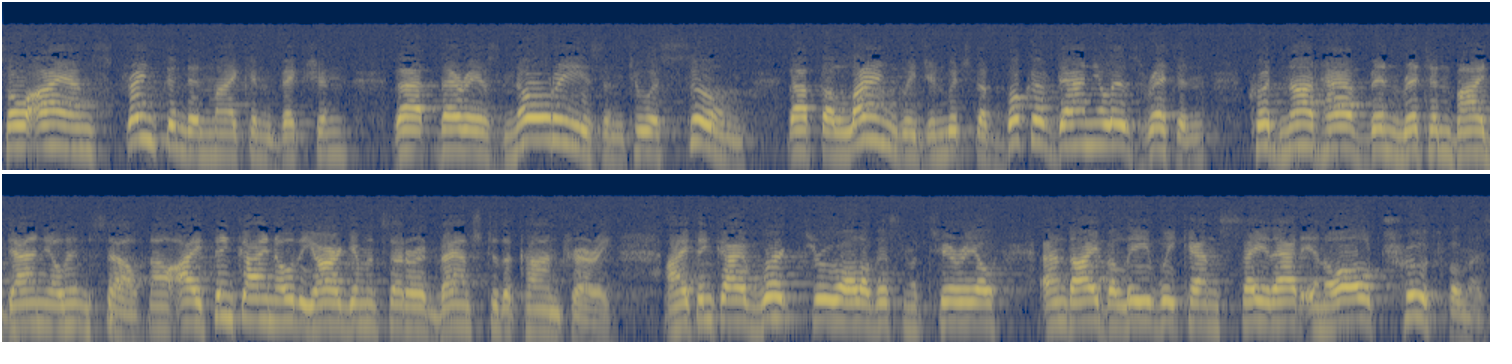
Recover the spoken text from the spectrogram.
So I am strengthened in my conviction that there is no reason to assume that the language in which the book of Daniel is written could not have been written by Daniel himself. Now, I think I know the arguments that are advanced to the contrary. I think I've worked through all of this material, and I believe we can say that in all truthfulness.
